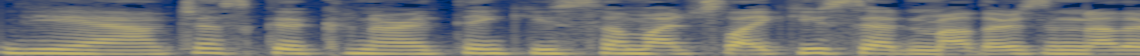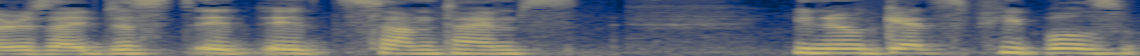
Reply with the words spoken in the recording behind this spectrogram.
Yeah, Jessica Conard, thank you so much. Like you said, mothers and others, I just, it, it sometimes, you know, gets people's uh,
